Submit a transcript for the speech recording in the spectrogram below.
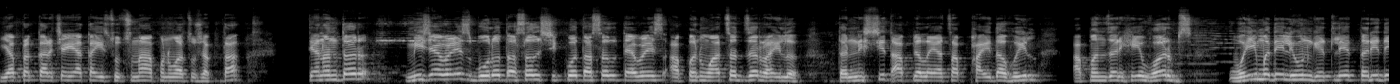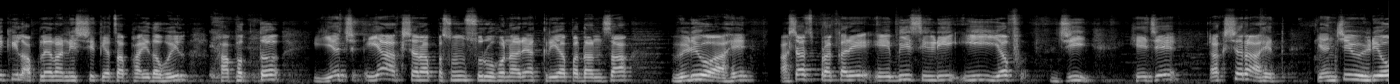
या प्रकारच्या या काही सूचना आपण वाचू शकता. त्यानंतर मी ज्यावेळेस बोलत असल शिकवत असल त्यावेळेस आपण वाचत जर राहिलं तर निश्चित आपल्याला याचा फायदा होईल. आपण जर हे व्हर्ब्स वहीमध्ये लिहून घेतले तरी देखील आपल्याला निश्चित याचा फायदा होईल. हा फक्त यच या अक्षरापासून सुरू होणाऱ्या क्रियापदांचा व्हिडिओ आहे. अशाच प्रकारे A B C D E F G हे जे अक्षरं आहेत यांचे व्हिडिओ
